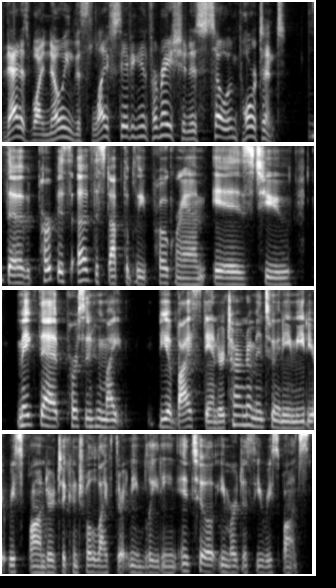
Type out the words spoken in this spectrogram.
That is why knowing this life-saving information is so important. The purpose of the Stop the Bleed program is to make that person who might be a bystander, turn them into an immediate responder to control life threatening bleeding until emergency response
